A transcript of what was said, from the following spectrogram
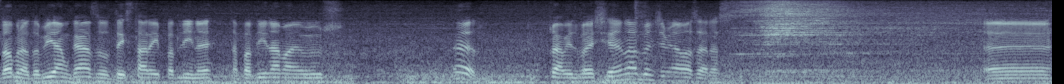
Dobra, dobijam gazu do tej starej padliny. Ta padlina ma już e, prawie 21 lat, będzie miała zaraz. Eee,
